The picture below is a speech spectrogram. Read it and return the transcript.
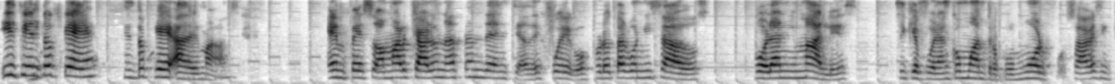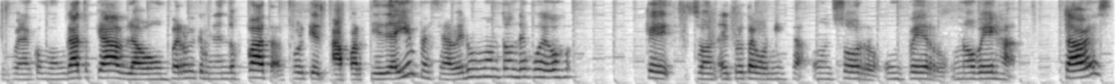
Y siento que, siento que además empezó a marcar una tendencia de juegos protagonizados por animales, sin que fueran como antropomorfos, ¿sabes? Sin que fueran como un gato que habla o un perro que camina en dos patas, porque a partir de ahí empecé a ver un montón de juegos que son el protagonista, un zorro, un perro, una oveja, ¿sabes?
